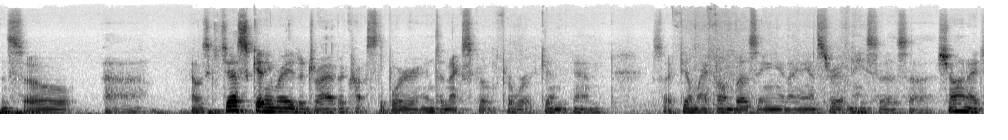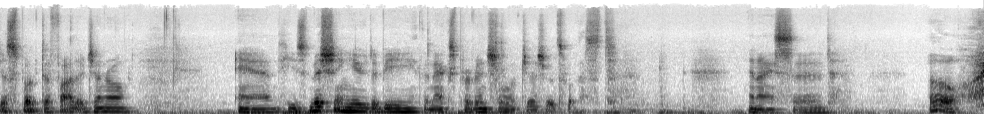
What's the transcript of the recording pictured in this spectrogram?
and so. Uh, I was just getting ready to drive across the border into Mexico for work, and, and so I feel my phone buzzing, and I answer it, and he says, uh, "Sean, I just spoke to Father General, and he's wishing you to be the next provincial of Jesuits West." And I said, "Oh."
